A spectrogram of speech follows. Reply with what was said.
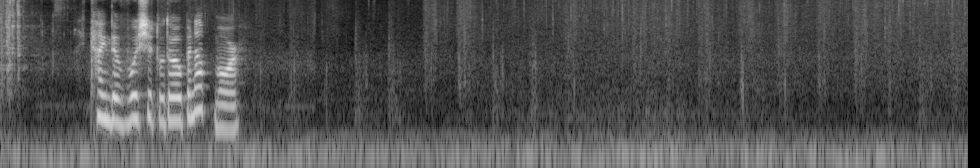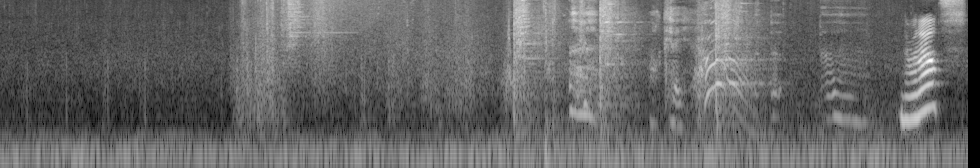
I kind of wish it would open up more. Okay. Anyone else?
